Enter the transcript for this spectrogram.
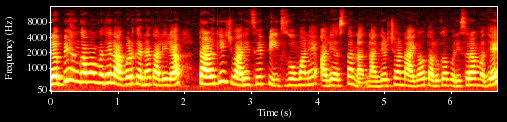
रब्बी हंगामामध्ये लागवड करण्यात आलेल्या टाळकी ज्वारीचे पीक जोमाने आले असताना नांदेडच्या नायगाव तालुका परिसरामध्ये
